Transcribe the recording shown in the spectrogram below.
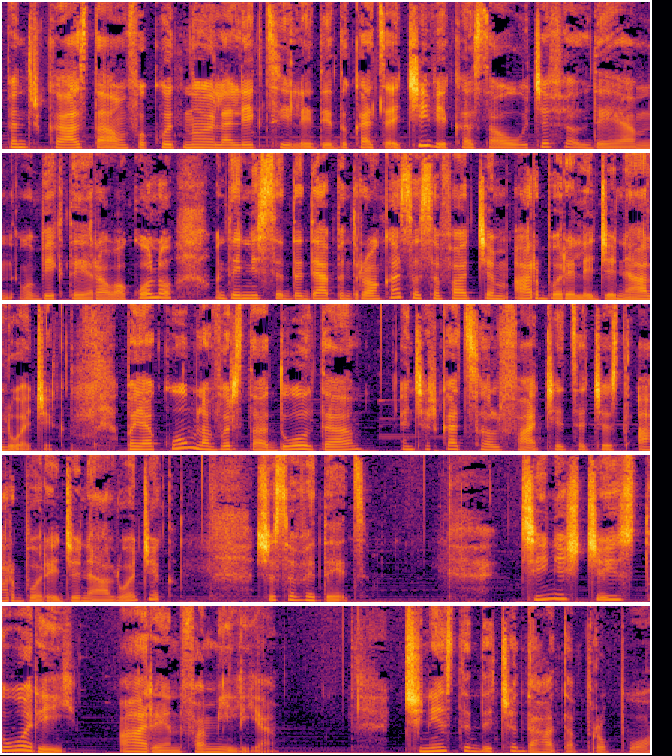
pentru că asta am făcut noi la lecțiile de educație civică sau ce fel de um, obiecte erau acolo, unde ni se dădea pentru acasă să facem arborele genealogic. Păi acum, la vârsta adultă, încercați să-l faceți, acest arbore genealogic, și să vedeți cine și ce istorii are în familie. Cine este decedat, apropo,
